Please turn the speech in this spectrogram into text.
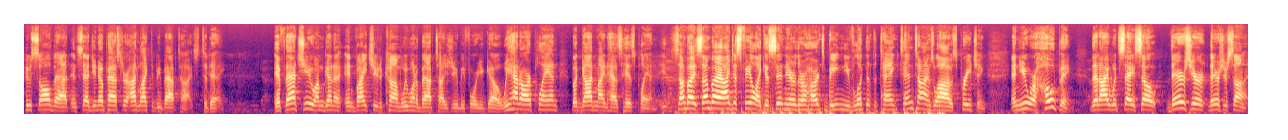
who saw that and said, You know, Pastor, I'd like to be baptized today. If that's you, I'm going to invite you to come. We want to baptize you before you go. We had our plan but God might has His plan. Somebody, somebody, I just feel like is sitting here, their hearts beating. You've looked at the tank ten times while I was preaching, and you were hoping that I would say, "So there's your, there's your sign."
